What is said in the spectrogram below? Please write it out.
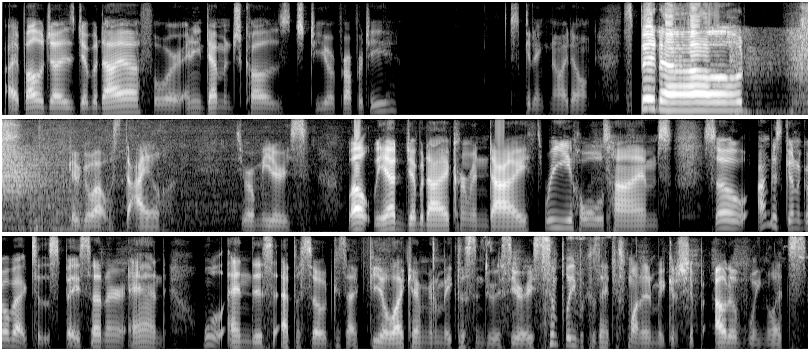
I apologize, Jebediah, for any damage caused to your property. Just kidding. No, I don't. Spin out! Gotta go out with style. Zero meters. Well, we had Jebediah Kerman die three whole times. So, I'm just gonna go back to the Space Center and we'll end this episode because I feel like I'm gonna make this into a series simply because I just wanted to make a ship out of winglets.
